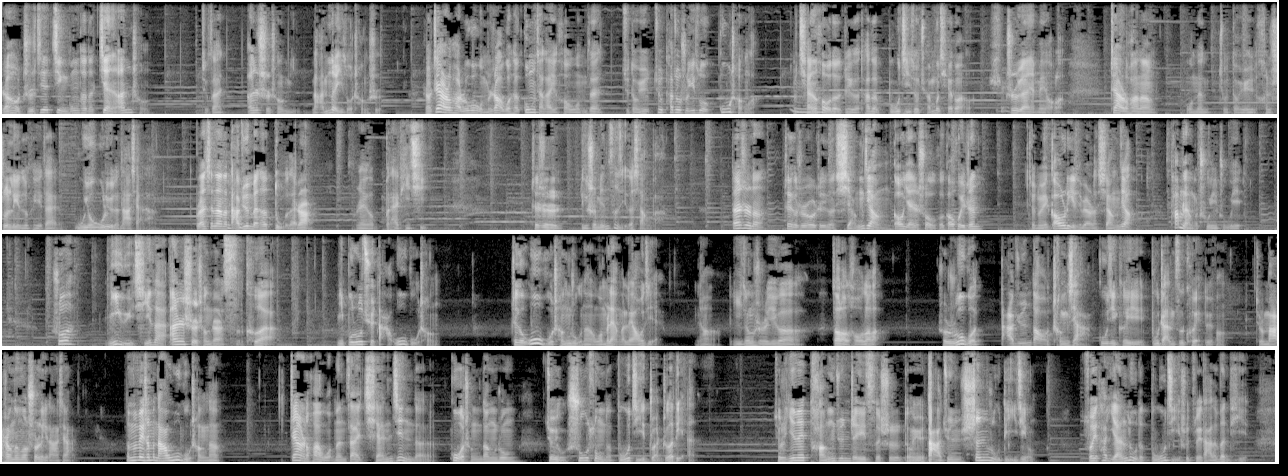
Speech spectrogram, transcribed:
然后直接进攻它的建安城，就在安市城以南的一座城市。然后这样的话，如果我们绕过它攻下来以后，我们再就等于就它就是一座孤城了，前后的这个它的补给就全部切断了，是支援也没有了。这样的话呢，我们就等于很顺利的就可以在无忧无虑的拿下它。不然现在的大军被他堵在这儿，这个不太提气。这是李世民自己的想法。但是呢，这个时候这个降将高延寿和高慧贞，就等于高丽这边的降将，他们两个出一主意，说你与其在安市城这儿死磕啊，你不如去打乌古城。这个乌古城主呢，我们两个了解啊，已经是一个糟老头子了。说如果大军到城下，估计可以不战自溃，对方就是马上能够顺利拿下。那么为什么拿乌古城呢？这样的话，我们在前进的过程当中就有输送的补给转折点。就是因为唐军这一次是等于大军深入敌境，所以它沿路的补给是最大的问题。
